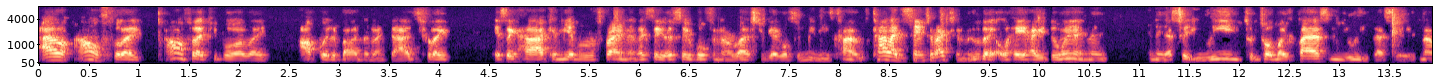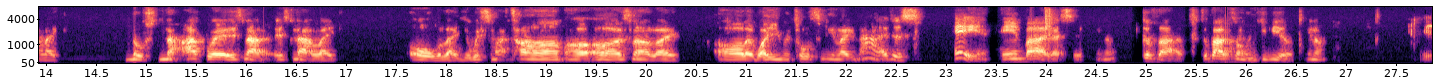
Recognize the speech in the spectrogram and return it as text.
I don't, I don't feel like I don't feel like people are like awkward about it like that. I just feel like it's like how I can be able to friend and let's say let's say we're both in a rush to get go to meetings. Kind of kind of like the same interaction. It's like, oh hey, how you doing? And then and then that's it. You leave. You talk about class and you leave. That's it. It's not like no, not awkward. It's not. It's not like oh like you're wasting my time. Oh, oh it's not like oh like why you even talk to me? Like nah, I just hey hey and bye. That's it. You know, good vibes. Good vibes only. Give you you know. Yeah.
